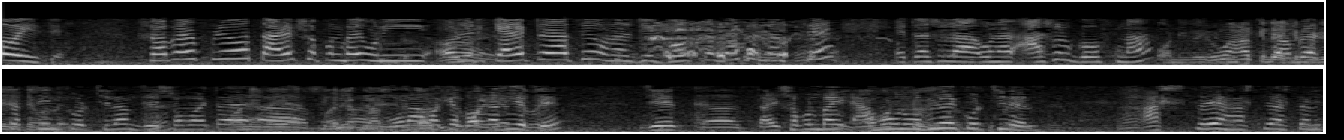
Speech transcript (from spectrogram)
ওই যে সবার প্রিয় তারেক স্বপন ভাই উনি অলরেডি ক্যারেক্টার আছে ওনার যে গোফটা দেখা যাচ্ছে এটা আসলে ওনার আসল গোফ না। আমরা একটা সিন করছিলাম যে সময়টা আসছে, অনি ভাই ওরা আমাকে বকা দিয়েছে যে তাই স্বপন ভাই এমন অভিনয় করছিলেন হাসতে হাসতে হাসতে আমি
